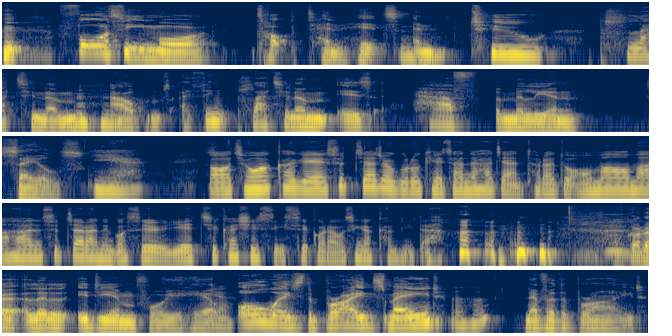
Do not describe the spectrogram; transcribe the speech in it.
14 more top 10 hits and two platinum albums. I think platinum is half a million sales. 예. 어, 정확하게 숫자적으로 계산을 하지 않더라도 어마어마한 숫자라는 것을 예측하실 수 있을 거라고 생각합니다. I've got a, a little idiom for you here. Yeah. Always the bridesmaid, never the bride.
